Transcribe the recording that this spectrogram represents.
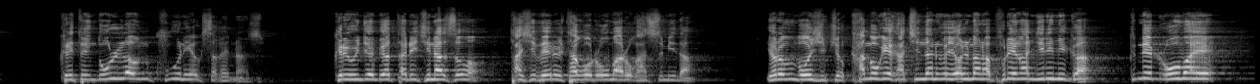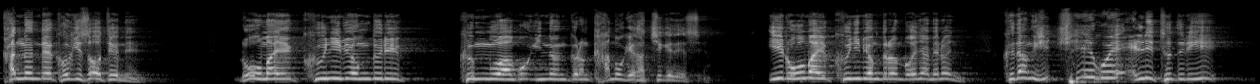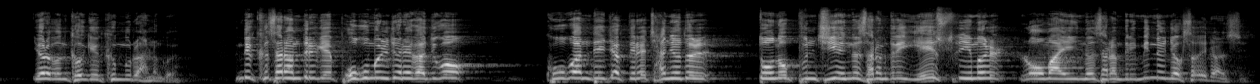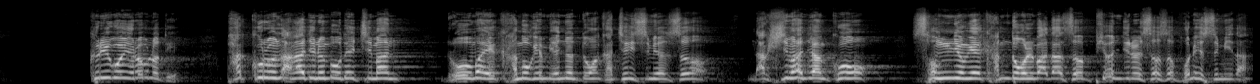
그랬더니 놀라운 구원의 역사가 일어났어요. 그리고 이제 몇 달이 지나서 다시 배를 타고 로마로 갔습니다. 여러분 보십시오. 감옥에 갇힌다는 것이 얼마나 불행한 일입니까? 근데 로마에 갔는데 거기서 어떻게? 로마의 근위병들이 근무하고 있는 그런 감옥에 갇히게 됐어요. 이 로마의 근위병들은 뭐냐면은 그 당시 최고의 엘리트들이 여러분 거기에 근무를 하는 거예요. 근데 그 사람들에게 복음을 전해가지고 고관 대작들의 자녀들 또 높은 지위에 있는 사람들이 예수님을 로마에 있는 사람들이 믿는 역사가 일어났어요. 그리고 여러분 어떻게 밖으로 나가지는 못했지만 로마의 감옥에 몇 년 동안 갇혀 있으면서 낙심하지 않고 성령의 감동을 받아서 편지를 써서 보냈습니다.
